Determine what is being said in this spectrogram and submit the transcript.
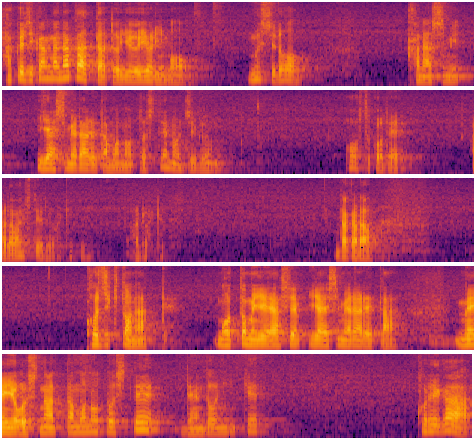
あ履く時間がなかったというよりもむしろ悲しみ癒しめられたものとしての自分をそこで表しているわけであるわけです。だから「古事記」となって最も癒し癒しめられた名誉を失ったものとして伝道に行けこれが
